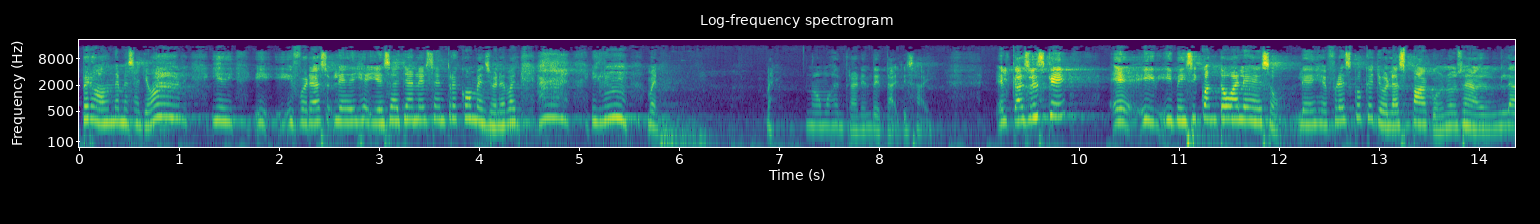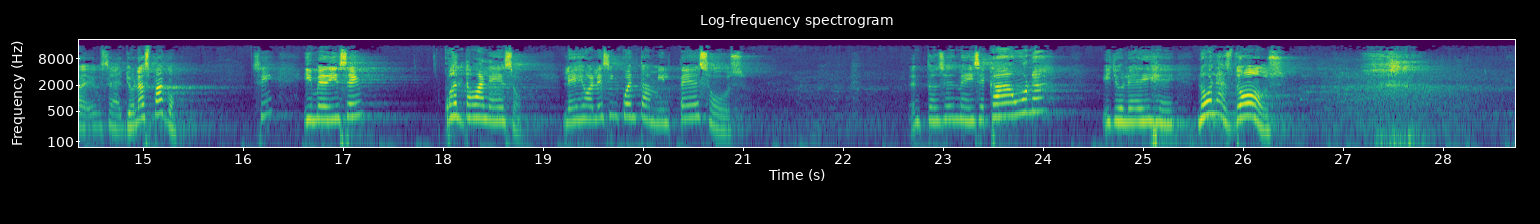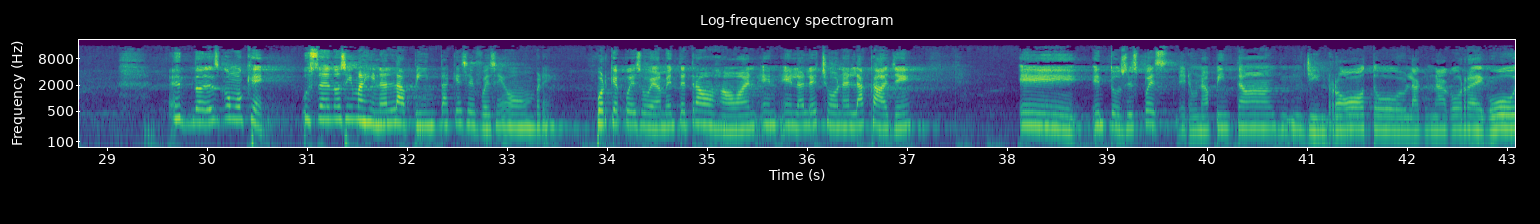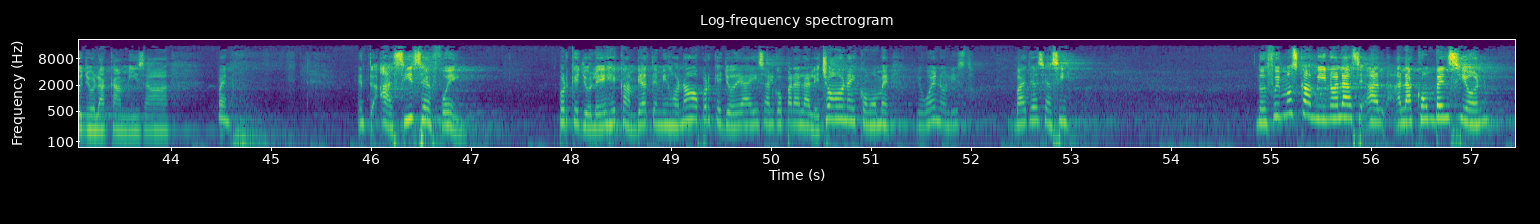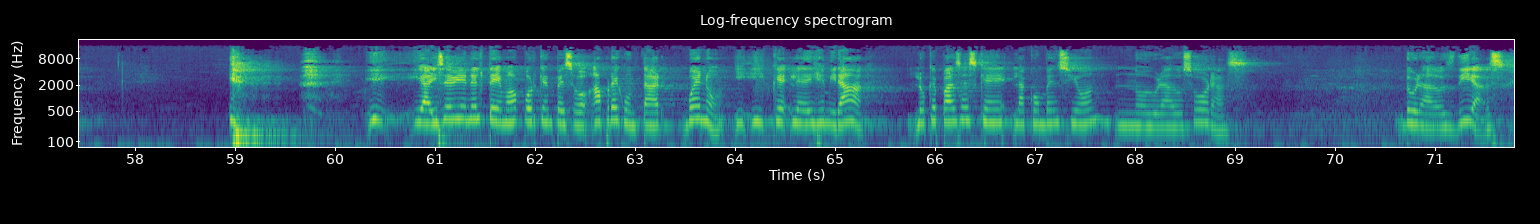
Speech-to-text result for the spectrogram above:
Pero ¿a dónde me vas a llevar? Y, y, fuera eso, le dije, y es allá en el centro de convenciones. Ah, mm, bueno, bueno, no vamos a entrar en detalles ahí. El caso es que, eh, y, me dice, ¿cuánto vale eso? Le dije, fresco que yo las pago, o, sea, o sea, yo las pago. ¿Sí? Y me dice, ¿cuánto vale eso? Le dije, vale 50 mil pesos. Entonces me dice, ¿cada una? Y yo le dije, no, las dos. Entonces como que ustedes no se imaginan la pinta que se fue ese hombre, porque pues obviamente trabajaban en, la lechona, en la calle, eh, entonces pues era una pinta jean roto, una gorra de gollo, la camisa, bueno, así se fue. Porque yo le dije, cámbiate, me dijo, no, porque yo de ahí salgo para la lechona y como me... Yo, bueno, listo, váyase así. Nos fuimos camino a la, a la convención y, ahí se viene el tema porque empezó a preguntar, bueno, y, que le dije, mira, lo que pasa es que la convención no dura dos horas, dura dos días.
